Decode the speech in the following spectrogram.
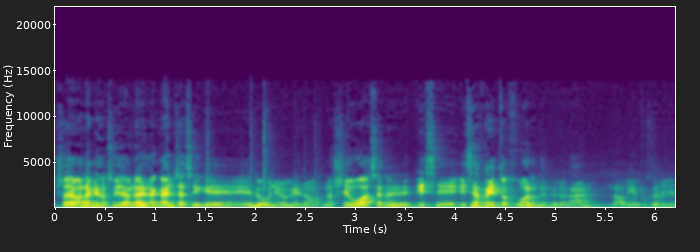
yo la verdad que no soy de hablar en la cancha, así que es lo único que no, no llegó a ser ese, ese reto fuerte, pero nada, no, bien, por bien.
